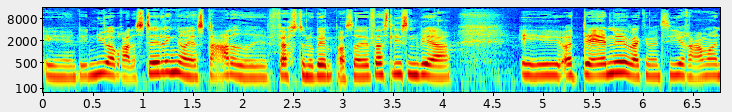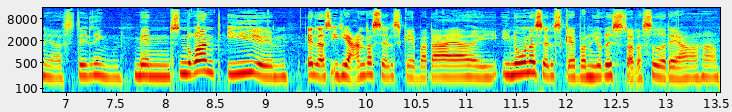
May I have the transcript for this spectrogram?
Øh, det er en nyoprettet stilling, og jeg startede øh, 1. november, så jeg er først lige sådan ved at, øh, at danne, hvad kan man sige, rammerne og stillingen. Men sådan rundt i, øh, ellers i de andre selskaber, der er i, i nogle af selskaberne jurister, der sidder der og har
